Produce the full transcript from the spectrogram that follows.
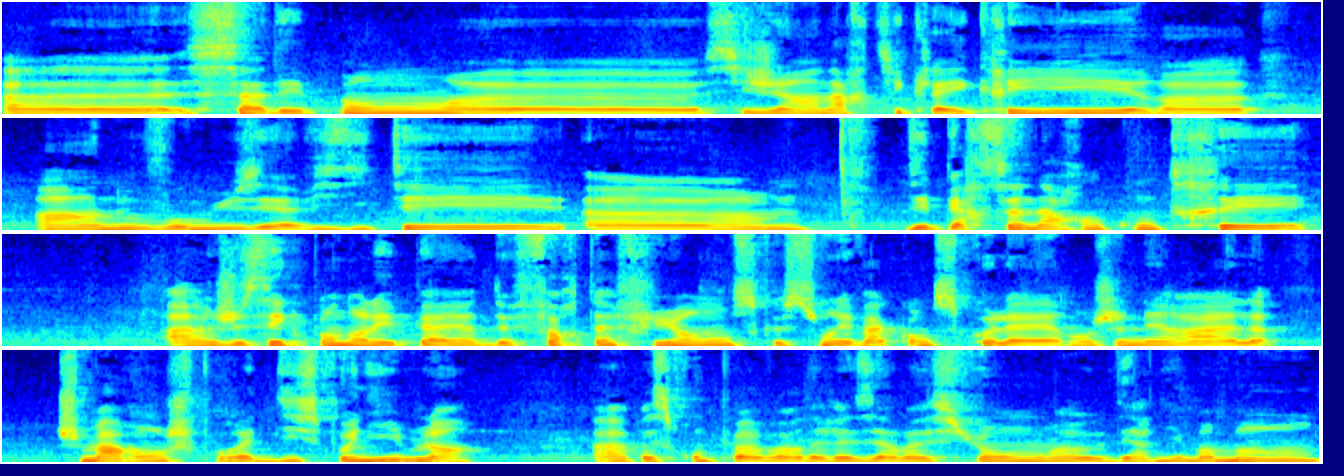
ça dépend si j'ai un article à écrire, un nouveau musée à visiter, des personnes à rencontrer. je sais que pendant les périodes de forte affluence, que sont les vacances scolaires en général, je m'arrange pour être disponible. Parce qu'on peut avoir des réservations euh, au dernier moment.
